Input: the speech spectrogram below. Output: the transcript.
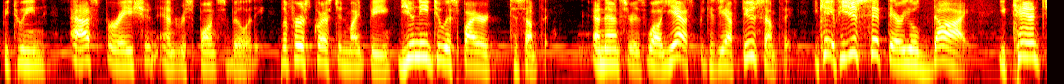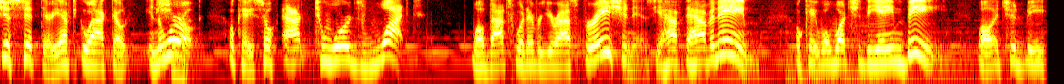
between aspiration and responsibility. The first question might be Do you need to aspire to something? And the answer is well, yes, because you have to do something. You if you just sit there, you'll die. You can't just sit there. You have to go act out in the sure. world. Okay, so act towards what? Well, that's whatever your aspiration is. You have to have an aim. Okay, well, what should the aim be? Well, it should be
